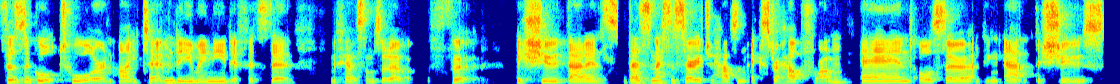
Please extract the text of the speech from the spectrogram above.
physical tool or an item that you may need if it's the if you have some sort of foot issue that is that's necessary to have some extra help from and also looking at the shoes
